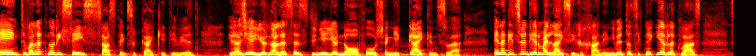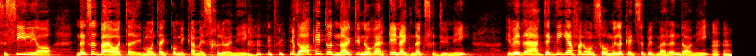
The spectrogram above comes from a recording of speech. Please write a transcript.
En terwyl ek na die ses suspects gekyk het, jy weet, as jy 'n joernalis is, doen jy jou navorsing, jy kyk en so. En ek het so deur my lysie gegaan en jy weet as ek nou eerlik was, Cecilia, niks wat by haar mond uitkom nie kan mens glo nie. Zaak het tot nou toe nog erken hy het niks gedoen nie. Jy weet eh, ek dink nie een van ons sal moeilikheid soek met Marinda nie. Mm -mm.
